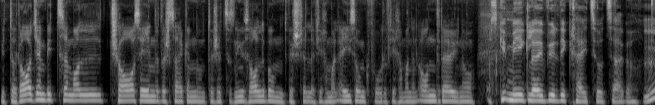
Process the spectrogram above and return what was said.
mit der Radio ein bisschen mal die Chance dass du sagen, und das ist jetzt ein neues Album und wir stellen vielleicht mal einen Song vor, vielleicht mal einen anderen. Noch. Es gibt mehr Glaubwürdigkeit sozusagen. Für,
